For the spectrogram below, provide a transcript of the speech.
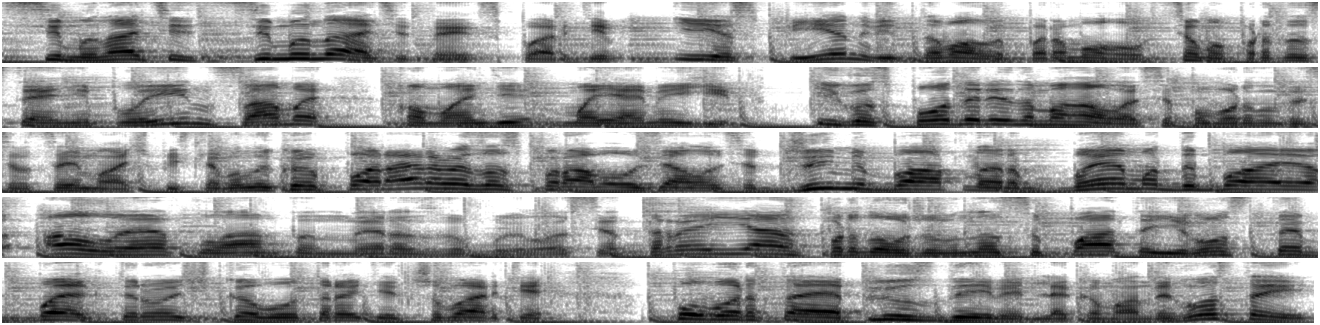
17-17 експертів. ESPN віддавали перемогу в цьому протистоянні плей-ін саме команді Майамі Гіт. І господарі намагалися повернутися в цей матч після великої перерви. За справу взялися Джиммі Батлер, Бема Дебайо, але Атланта не розгубилася. Трей Янг продовжив насипати його степбек трьохочково у третій чверті. Повертає плюс 9 для команди гостей.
